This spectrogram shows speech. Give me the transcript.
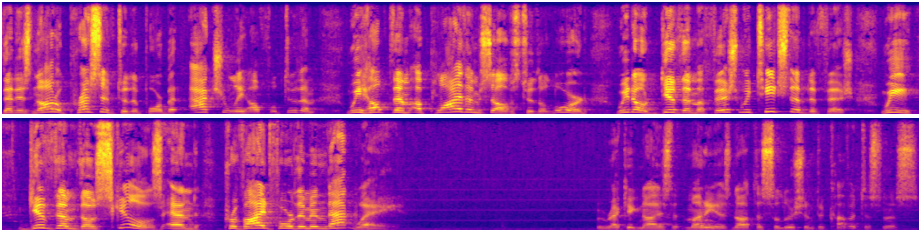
that is not oppressive to the poor, but actually helpful to them. We help them apply themselves to the Lord. We don't give them a fish, we teach them to fish. We give them those skills and provide for them in that way. We recognize that money is not the solution to covetousness,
